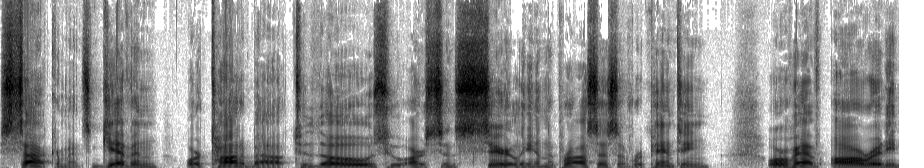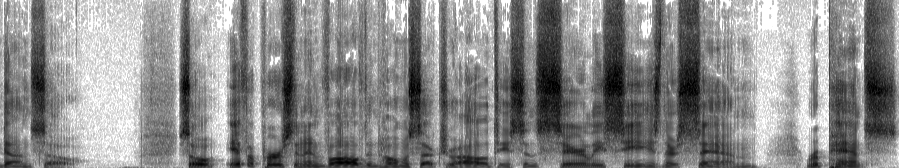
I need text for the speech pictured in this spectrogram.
sacraments given or taught about to those who are sincerely in the process of repenting or have already done so. So, if a person involved in homosexuality sincerely sees their sin, repents,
